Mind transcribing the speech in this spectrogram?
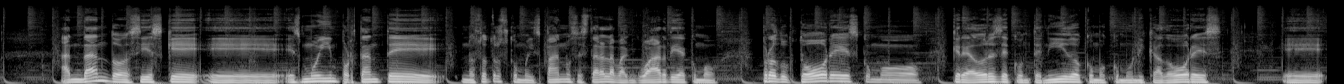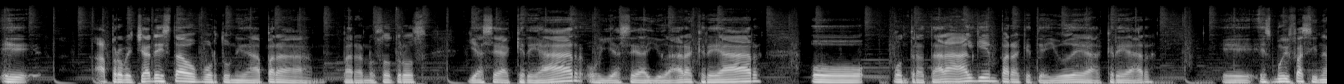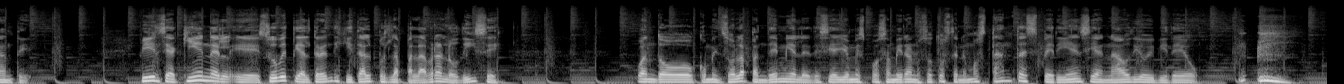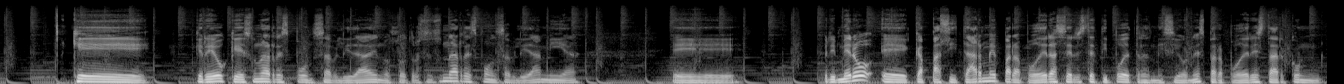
andando. Así es que eh, es muy importante nosotros como hispanos estar a la vanguardia, como productores, como creadores de contenido, como comunicadores. Eh, aprovechar esta oportunidad para, para nosotros ya sea crear o ya sea ayudar a crear o contratar a alguien para que te ayude a crear. Eh, es muy fascinante. Fíjense, aquí en el eh, Súbete al tren digital, pues la palabra lo dice. Cuando comenzó la pandemia le decía yo a mi esposa, mira, nosotros tenemos tanta experiencia en audio y video que creo que es una responsabilidad de nosotros, es una responsabilidad mía eh, primero eh, capacitarme para poder hacer este tipo de transmisiones, para poder estar con,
